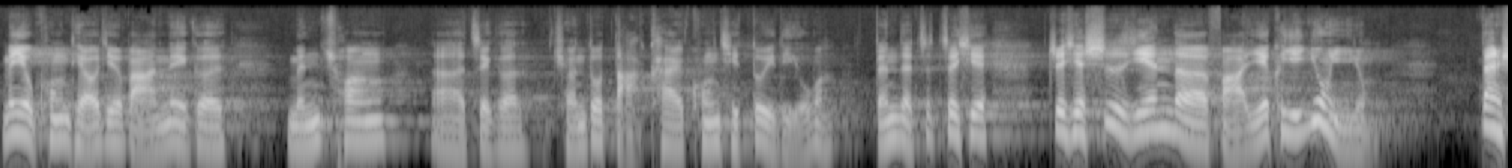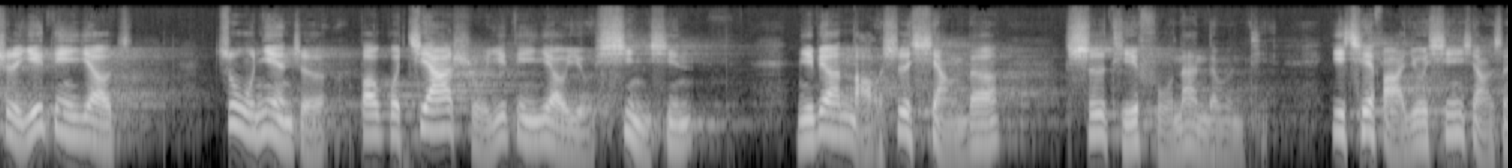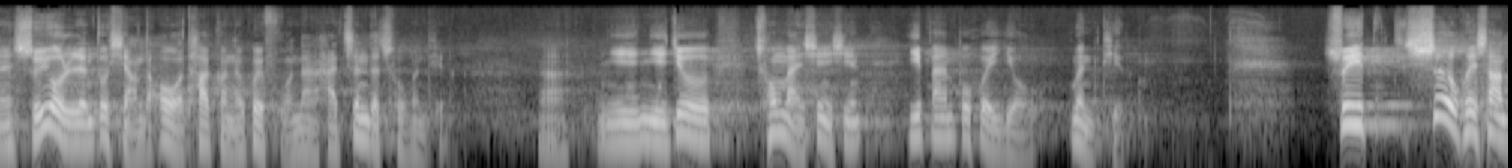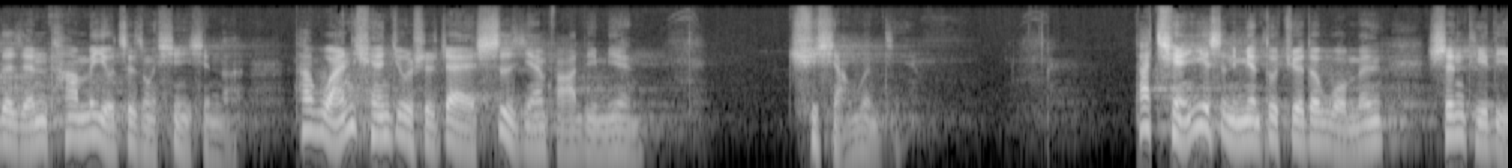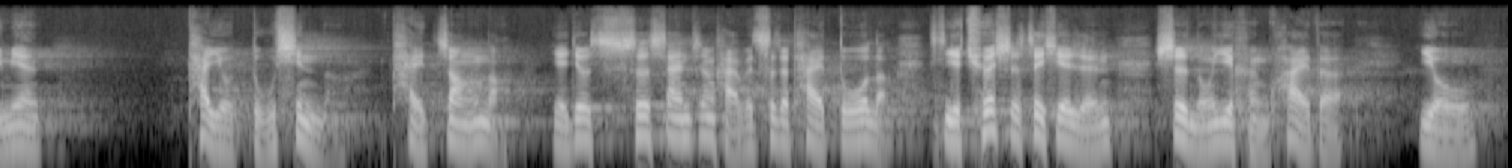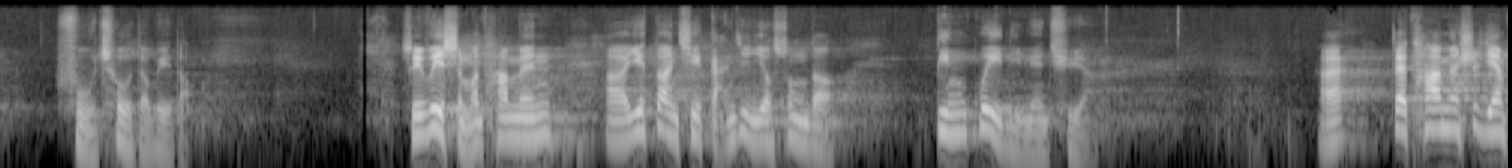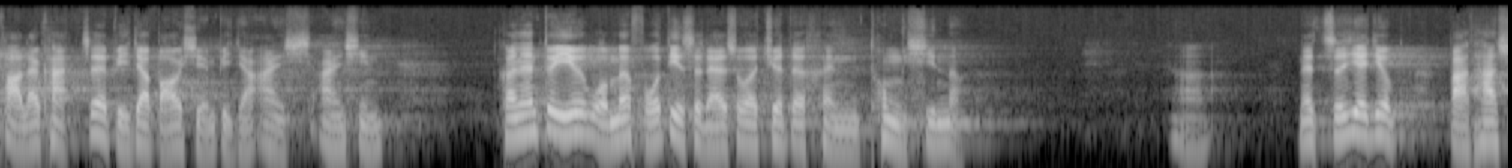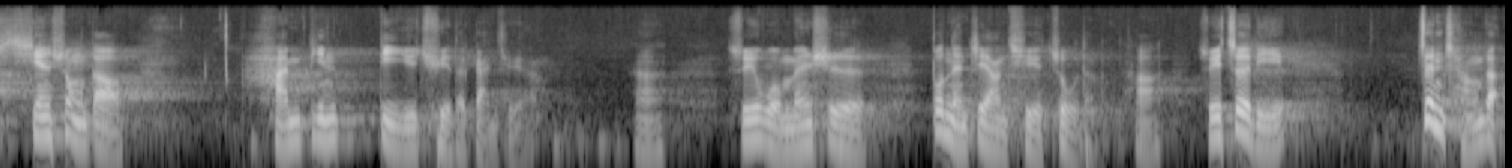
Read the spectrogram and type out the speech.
没有空调就把那个。门窗啊、这个全都打开，空气对流啊，等等，这这些这些世间的法也可以用一用，但是一定要助念者，包括家属，一定要有信心。你不要老是想的尸体腐烂的问题，一切法由心想生，所有人都想到哦，他可能会腐烂，还真的出问题了，啊。你你就充满信心，一般不会有问题的。所以社会上的人他没有这种信心呢，他完全就是在世间法里面去想问题。他潜意识里面都觉得我们身体里面太有毒性了，太脏了，也就吃山珍海味吃的太多了，也确实这些人。是容易很快的有腐臭的味道，所以为什么他们啊一断气赶紧要送到冰柜里面去呀？哎，在他们世间法来看，这比较保险，比较安安心。可能对于我们佛弟子来说，觉得很痛心了，啊，那直接就把他先送到。寒冰地狱去的感觉，啊，所以我们是不能这样去住的啊。所以这里正常的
